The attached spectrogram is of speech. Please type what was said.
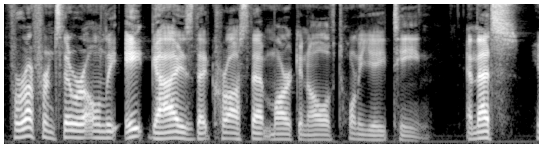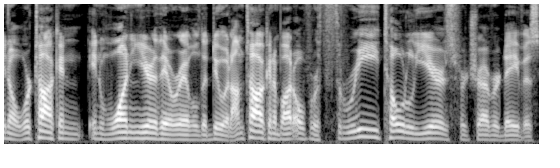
For reference, there were only eight guys that crossed that mark in all of 2018. And that's, you know, we're talking in one year they were able to do it. I'm talking about over three total years for Trevor Davis.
